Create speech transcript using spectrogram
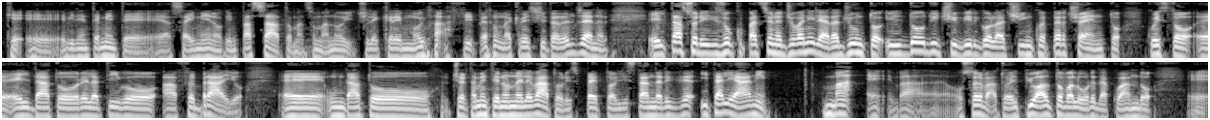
che evidentemente è assai meno che in passato, ma insomma noi ci leccheremmo i baffi per una crescita del genere, e il tasso di disoccupazione giovanile ha raggiunto il 12,5%, questo eh, è il dato relativo a febbraio, è un dato certamente non elevato rispetto agli standard italiani ma è, va osservato, è il più alto valore da quando, eh,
